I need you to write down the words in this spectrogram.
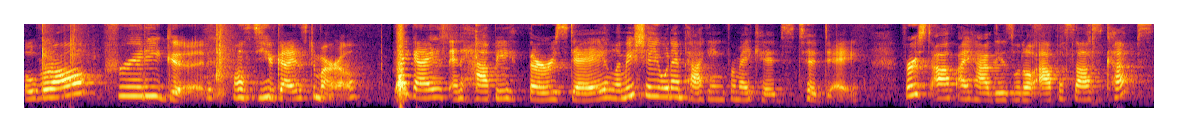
overall, pretty good. I'll see you guys tomorrow. Hi guys and happy Thursday. Let me show you what I'm packing for my kids today. First off, I have these little applesauce cups,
